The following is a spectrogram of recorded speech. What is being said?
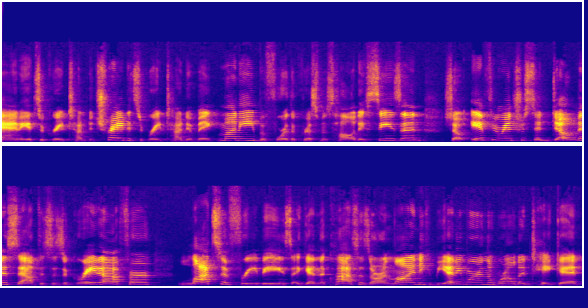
And it's a great time to trade. It's a great time to make money before the Christmas holiday season. So if you're interested, don't miss out. This is a great offer. Lots of freebies. Again, the classes are online. You can be anywhere in the world and take it.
